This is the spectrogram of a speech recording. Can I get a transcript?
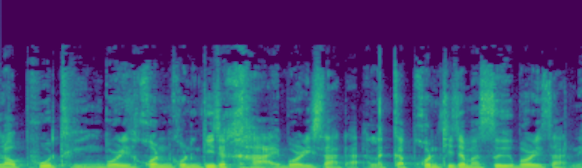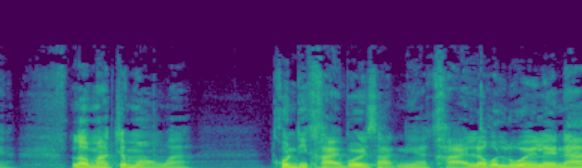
เราพูดถึงบริคนคนที่จะขายบริษัทอะกับคนที่จะมาซื้อบริษัทเนี่ย เรามักจะมองว่า คนที่ขายบริษัทเนี่ยขายแล้วก็รวยเลยนะ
